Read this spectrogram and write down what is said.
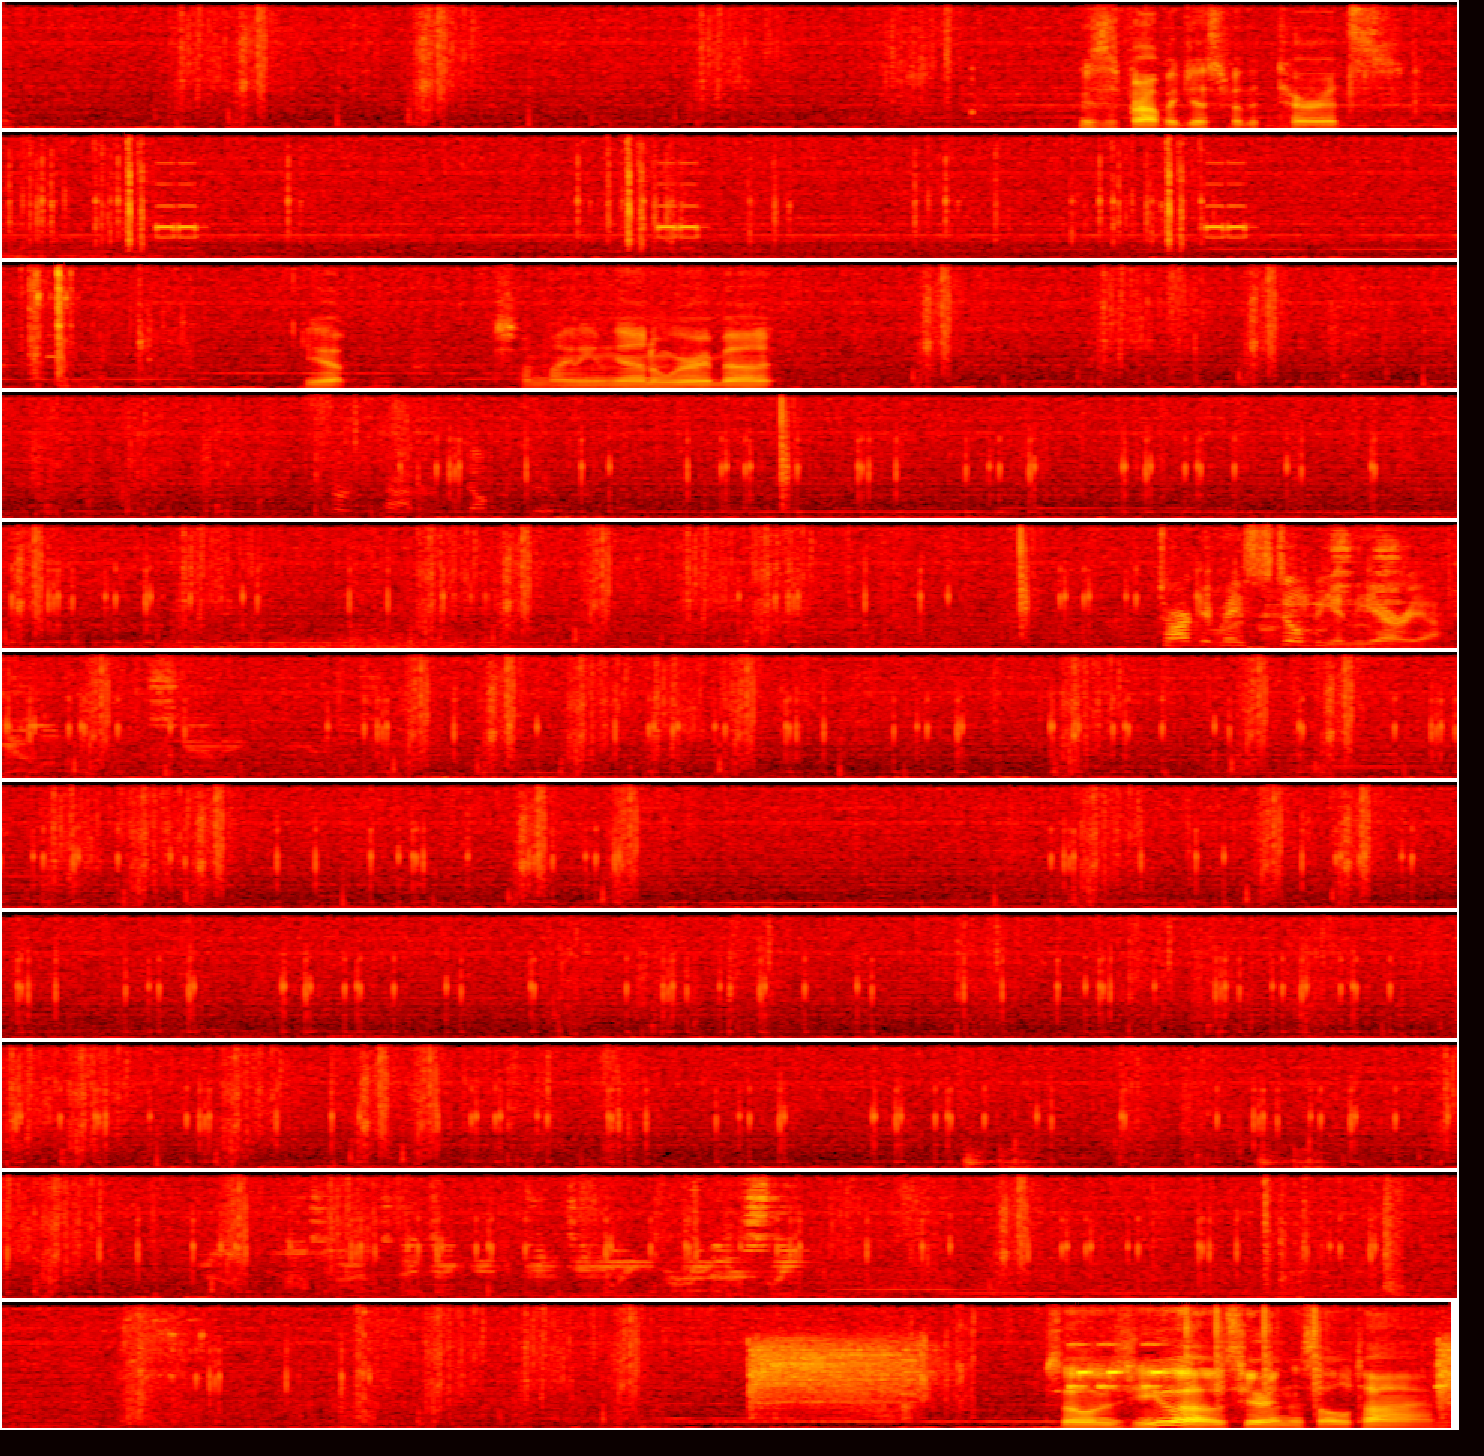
This is probably just for the turrets. Yep. So I'm not even gonna worry about it. Search pattern, Delta 2. Target may still be in the area. So it was you I was hearing this whole time.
